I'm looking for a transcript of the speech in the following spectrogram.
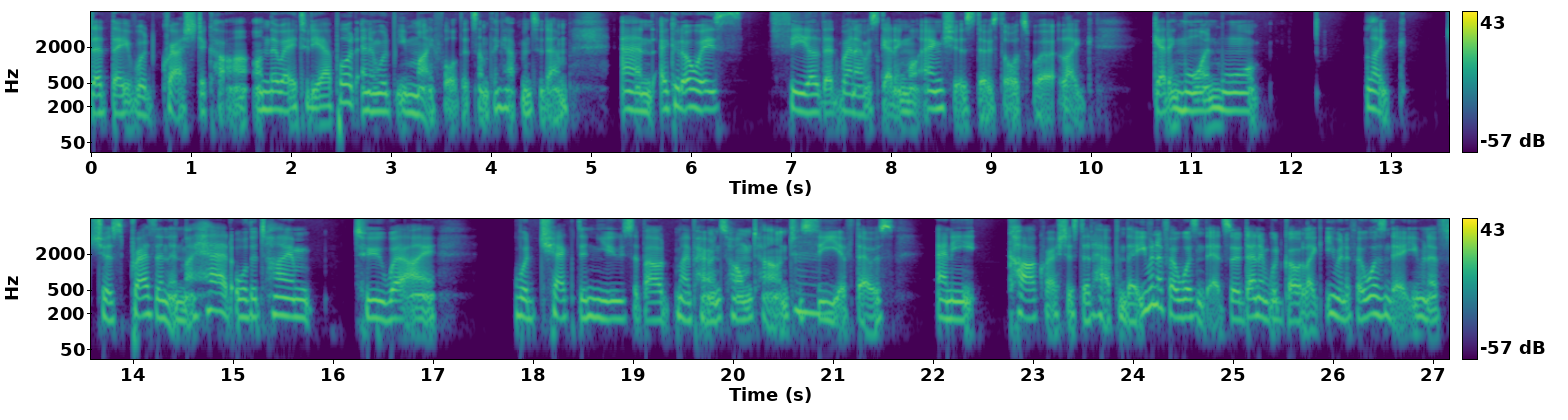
that they would crash the car on their way to the airport and it would be my fault that something happened to them. And I could always feel that when I was getting more anxious, those thoughts were like getting more and more like just present in my head all the time to where I would check the news about my parents' hometown to mm. see if there was any car crashes that happened there, even if I wasn't there. So then it would go like, even if I wasn't there, even if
